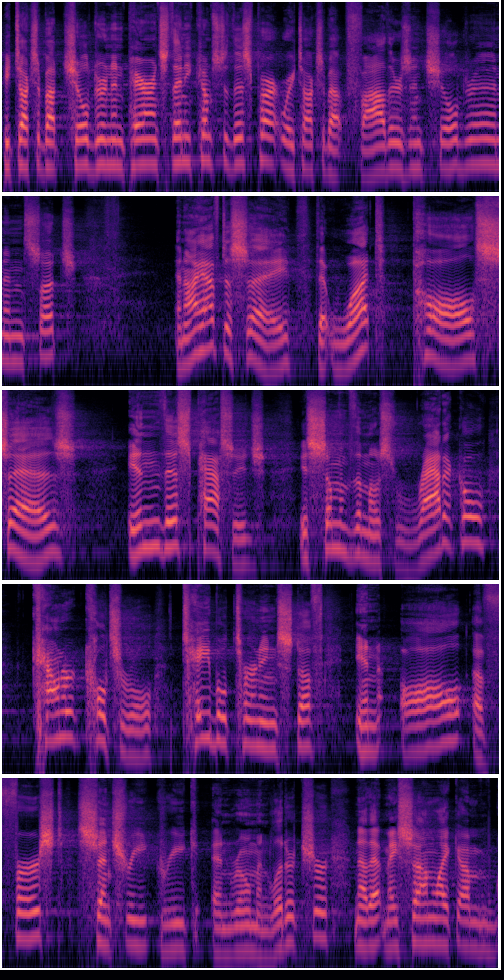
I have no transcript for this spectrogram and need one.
he talks about children and parents. Then he comes to this part where he talks about fathers and children and such. And I have to say that what Paul says in this passage is some of the most radical, countercultural, table turning stuff in all of first century Greek and Roman literature. Now, that may sound like I'm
